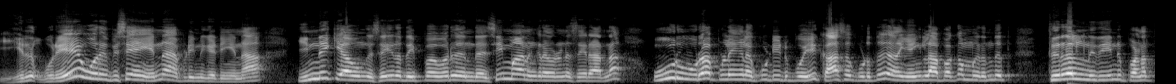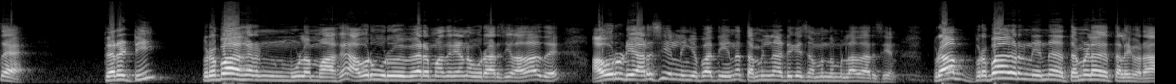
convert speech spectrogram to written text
இரு ஒரே ஒரு விஷயம் என்ன அப்படின்னு கேட்டிங்கன்னா இன்னைக்கு அவங்க செய்கிறது இப்போ ஒரு இந்த சீமானுங்கிறவர் என்ன செய்கிறாருன்னா ஊர் ஊராக பிள்ளைங்களை கூட்டிகிட்டு போய் காசை கொடுத்து எங்களா பக்கம் இருந்து திரள் நிதின்னு பணத்தை திரட்டி பிரபாகரன் மூலமாக அவர் ஒரு வேறு மாதிரியான ஒரு அரசியல். அதாவது அவருடைய அரசியல் நீங்கள் பார்த்தீங்கன்னா தமிழ்நாட்டுக்கே சம்மந்தம் இல்லாத அரசியல். பிரா பிரபாகரன் என்ன தமிழக தலைவரா?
